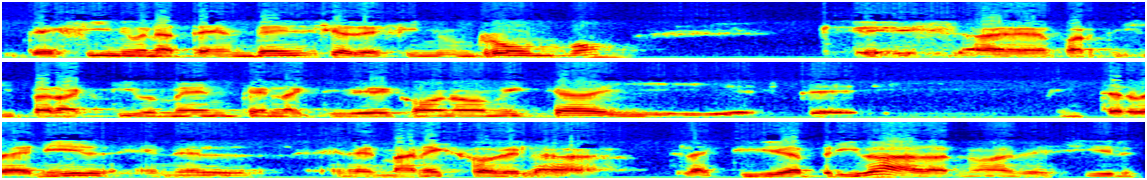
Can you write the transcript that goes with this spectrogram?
define una tendencia, define un rumbo, que es eh, participar activamente en la actividad económica y este, intervenir en el, en el manejo de la, de la actividad privada, ¿no? Es decir,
